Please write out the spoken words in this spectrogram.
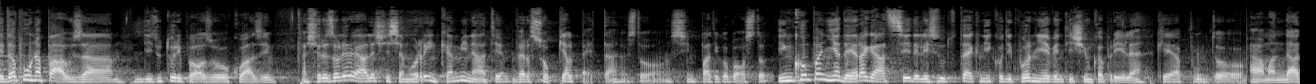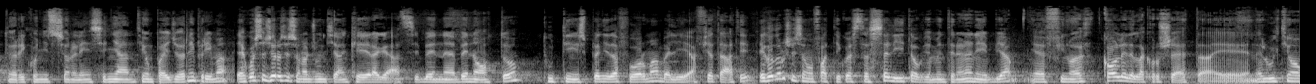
E dopo una pausa di tutto riposo, quasi, a Ceresole Reale ci siamo rincamminati verso Pialpetta, questo simpatico posto, in compagnia dei ragazzi dell'Istituto Tecnico di Cournier 25 aprile, che appunto ha mandato in ricognizione le insegnanti un paio di giorni prima, e a questo giro si sono aggiunti anche i ragazzi, ben, ben otto, tutti in splendida forma, belli affiatati, e con loro ci siamo fatti questa salita, ovviamente nella nebbia, eh, fino al colle della Crocetta, e nell'ultima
